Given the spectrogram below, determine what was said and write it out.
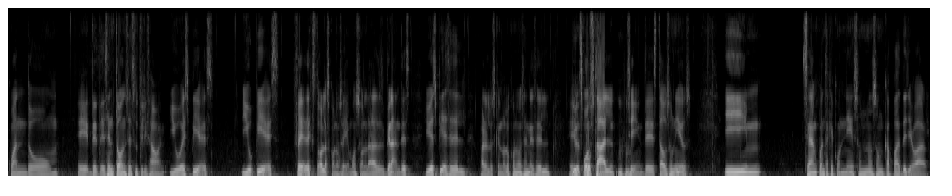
cuando eh, desde ese entonces utilizaban USPS, UPS, FedEx, todas las conocemos, son las grandes. USPS es el, para los que no lo conocen, es el, postal, de Estados Unidos. Y mm, se dan cuenta que con eso no son capaces de llevar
